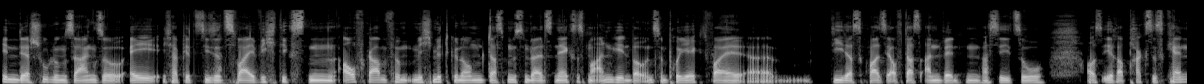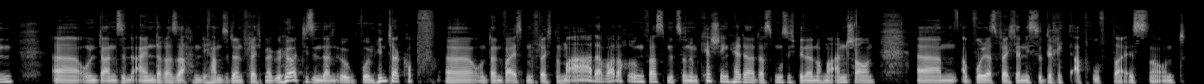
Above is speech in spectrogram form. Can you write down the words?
in der Schulung sagen so, ey, ich habe jetzt diese zwei wichtigsten Aufgaben für mich mitgenommen, das müssen wir als nächstes mal angehen bei uns im Projekt, weil äh, die das quasi auf das anwenden, was sie so aus ihrer Praxis kennen. Äh, und dann sind andere Sachen, die haben sie dann vielleicht mal gehört, die sind dann irgendwo im Hinterkopf äh, und dann weiß man vielleicht nochmal, ah, da war doch irgendwas mit so einem Caching-Header, das muss ich mir dann nochmal anschauen, ähm, obwohl das vielleicht ja nicht so direkt abrufbar ist. Ne? Und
